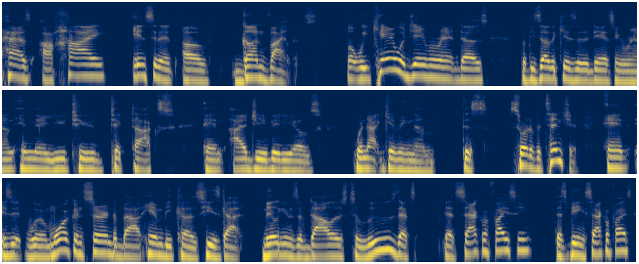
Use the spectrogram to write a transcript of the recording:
has a high incident of gun violence, but we care what Jay Morant does. But these other kids that are dancing around in their YouTube, TikToks, and IG videos, we're not giving them this sort of attention. And is it we're more concerned about him because he's got millions of dollars to lose that's that's sacrificing, that's being sacrificed,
